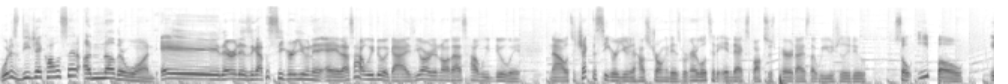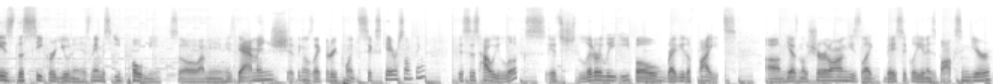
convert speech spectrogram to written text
What does DJ Collis said? Another one. Hey, there it is. We got the secret unit. Hey, that's how we do it, guys. You already know that's how we do it. Now, to check the secret unit, how strong it is, we're going to go to the index Boxer's Paradise like we usually do. So Ippo is the secret unit. His name is Ippomi. So, I mean, his damage, I think it was like 3.6k or something. This is how he looks. It's literally Ippo ready to fight. Um, he has no shirt on. He's like basically in his boxing gear.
